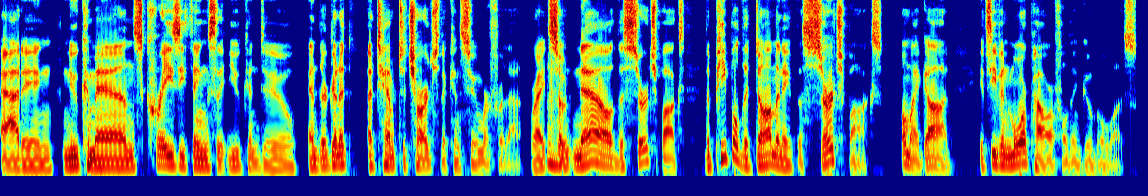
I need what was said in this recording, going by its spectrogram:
adding new commands, crazy things that you can do. And they're going to attempt to charge the consumer for that, right? Mhm. So now the search box, the people that dominate the search box, oh my God, it's even more powerful than Google was.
